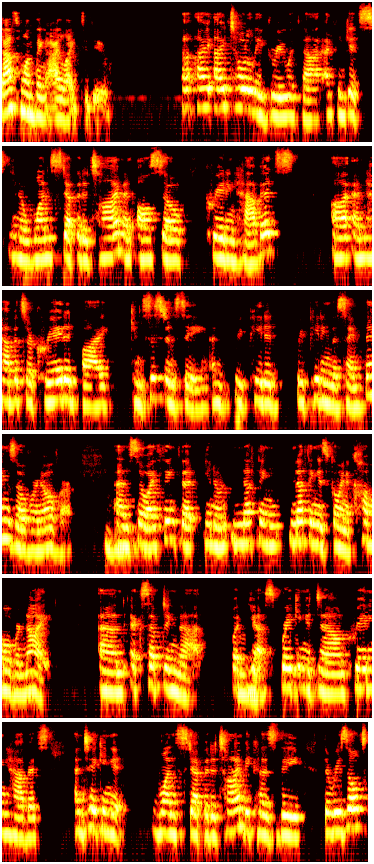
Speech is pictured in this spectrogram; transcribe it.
That's one thing I like to do. I, I totally agree with that. I think it's, you know, one step at a time and also creating habits. Uh, and habits are created by consistency and repeated repeating the same things over and over. Mm-hmm. And so I think that you know nothing nothing is going to come overnight, and accepting that. But mm-hmm. yes, breaking it down, creating habits, and taking it one step at a time because the the results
